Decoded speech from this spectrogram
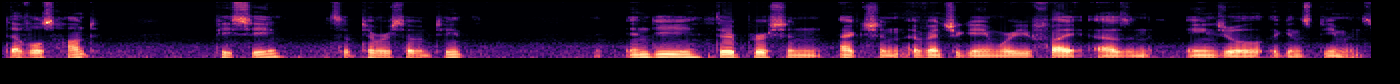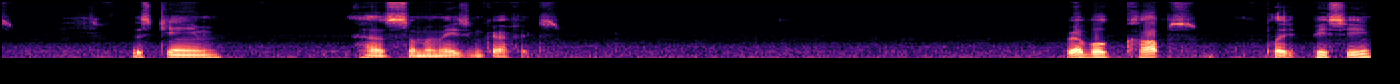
Devil's Hunt, PC, September 17th. Indie third person action adventure game where you fight as an angel against demons. This game has some amazing graphics. Rebel Cops, play, PC,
